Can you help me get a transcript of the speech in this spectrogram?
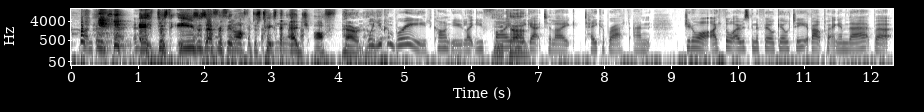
it just eases everything off. It just takes the edge off parenthood. Well, you can breathe, can't you? Like you finally can. get to like take a breath and do you know what? I thought I was going to feel guilty about putting him there, but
